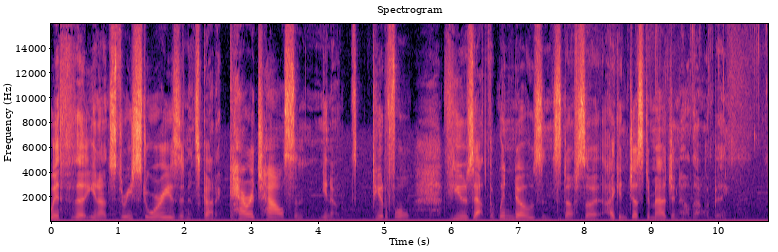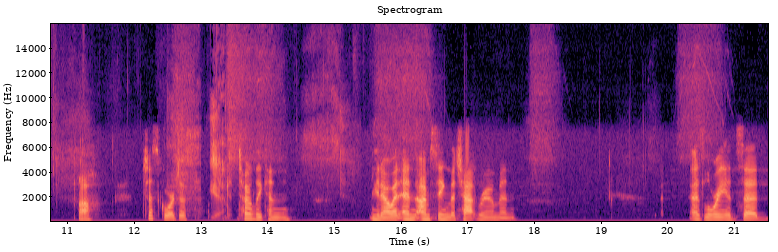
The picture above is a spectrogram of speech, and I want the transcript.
with the, you know, it's three stories and it's got a carriage house and, you know, it's beautiful views out the windows and stuff. So I can just imagine how that would be. Ah, just gorgeous. Yeah. Totally can. You know, and, and I'm seeing the chat room, and as Lori had said,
